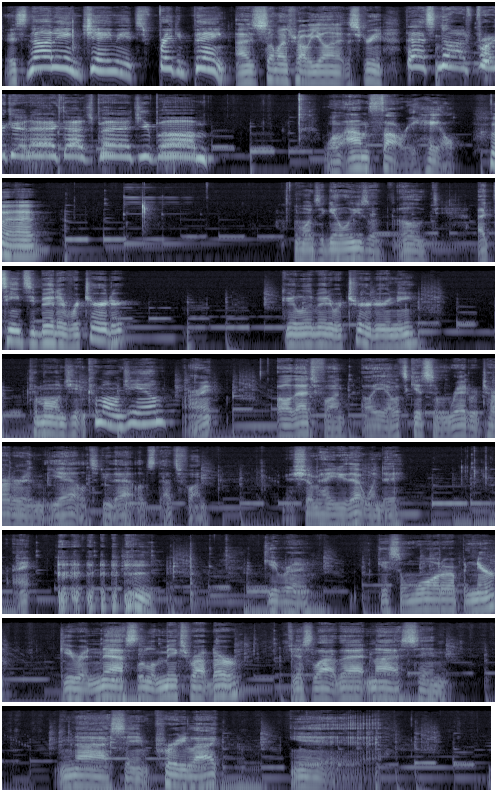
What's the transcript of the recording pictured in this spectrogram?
It's not ink, Jamie. It's freaking paint. Uh, someone's probably yelling at the screen. That's not freaking ink. That's paint, you bum. Well, I'm sorry, hell. Once again, we'll use a, a, a teensy bit of retarder. Get a little bit of retarder in there. Come on, Jim. Come on, Jim. All right. Oh, that's fun. Oh yeah, let's get some red retarder and yeah, let's do that. Let's. That's fun. I'm gonna show me how you do that one day. Right. Give her a, get some water up in there. Give her a nice little mix right there, just like that. Nice and nice and pretty like. Yeah.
